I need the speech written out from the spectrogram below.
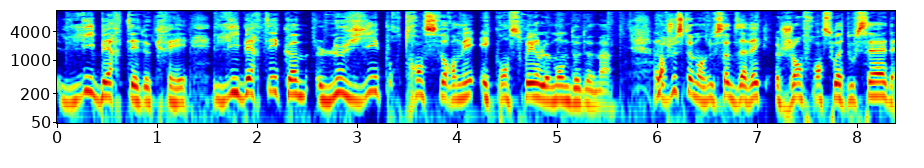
Liberté de créer. Liberté comme levier pour transformer et construire le monde de demain. Alors justement, nous sommes avec Jean-François Doucet,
